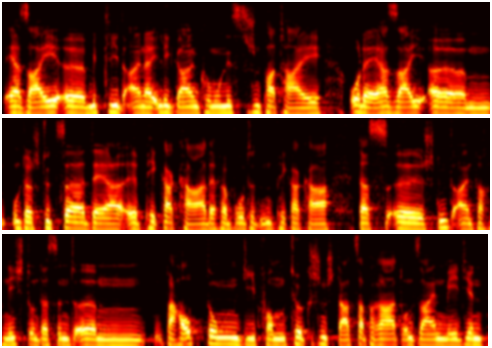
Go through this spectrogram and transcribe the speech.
er sei äh, Mitglied einer illegalen kommunistischen Partei oder er sei ähm, Unterstützer der äh, PKK, der verbotenen PKK. Das äh, stimmt einfach nicht und das sind ähm, Behauptungen, die vom türkischen Staatsapparat und seinen Medien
